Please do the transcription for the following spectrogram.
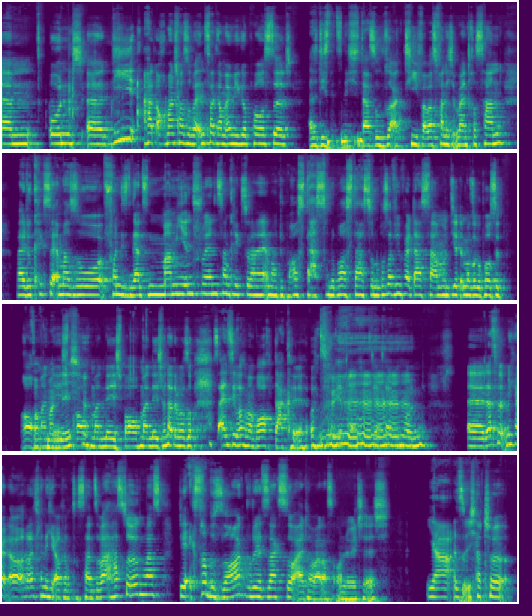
Ähm, und äh, die hat auch manchmal so bei Instagram irgendwie gepostet, also die ist jetzt nicht da so, so aktiv, aber das fand ich immer interessant, weil du kriegst ja immer so von diesen ganzen Mami-Influencern, kriegst du dann ja immer, du brauchst das und du brauchst das und du musst auf jeden Fall das haben. Und die hat immer so gepostet, braucht, man, nicht, braucht man nicht, braucht man nicht. Und hat immer so, das Einzige, was man braucht, Dackel. Und so, die hat, halt- die hat halt einen Hund. Äh, das wird mich halt auch, das finde ich auch interessant. So, hast du irgendwas dir extra besorgt, wo du jetzt sagst, so, Alter, war das unnötig? Ja, also ich hatte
